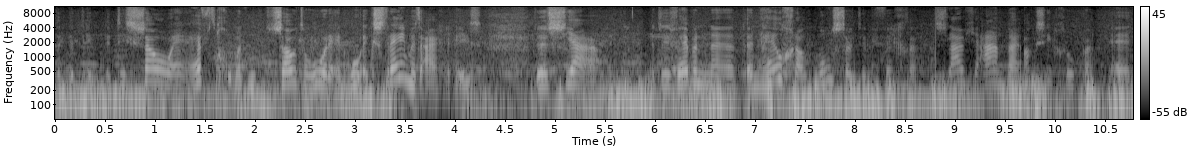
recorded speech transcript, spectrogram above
het, het is zo heftig om het zo te horen en hoe extreem het eigenlijk is. Dus ja, we hebben een, een heel groot monster te bevechten. Sluit je aan bij actiegroepen en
